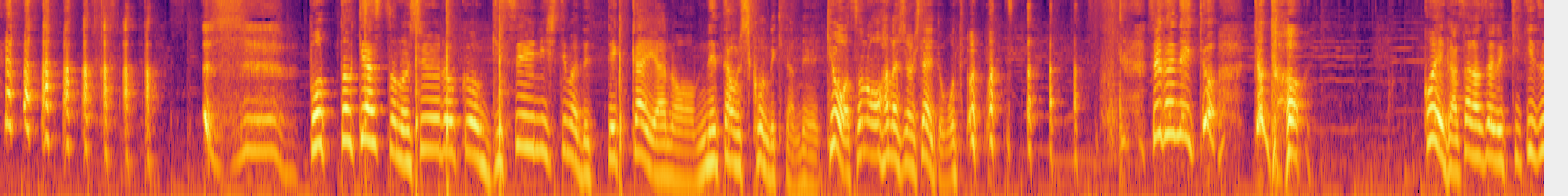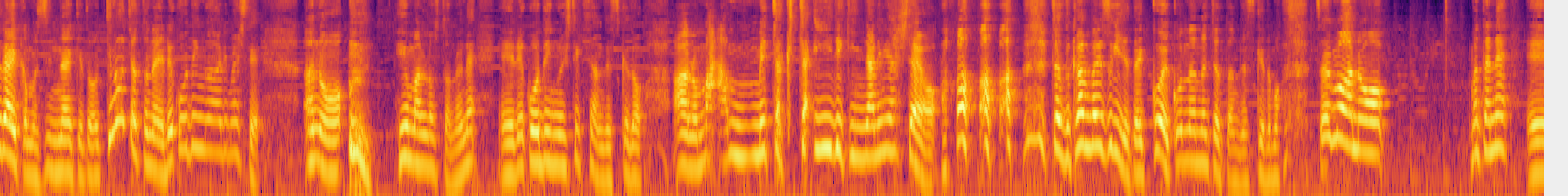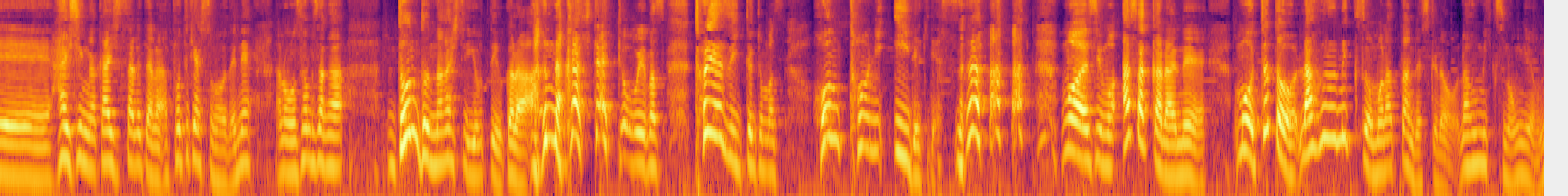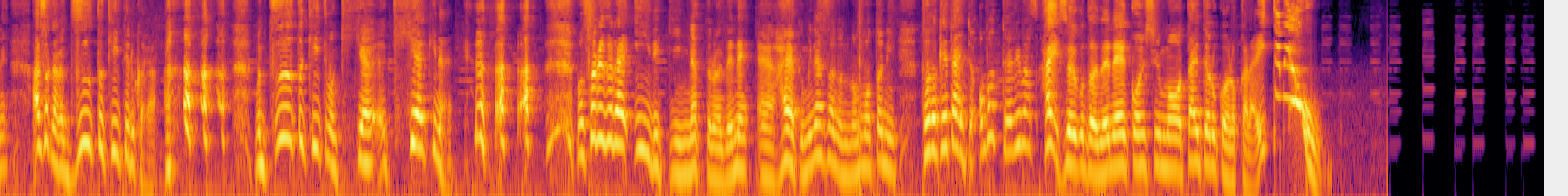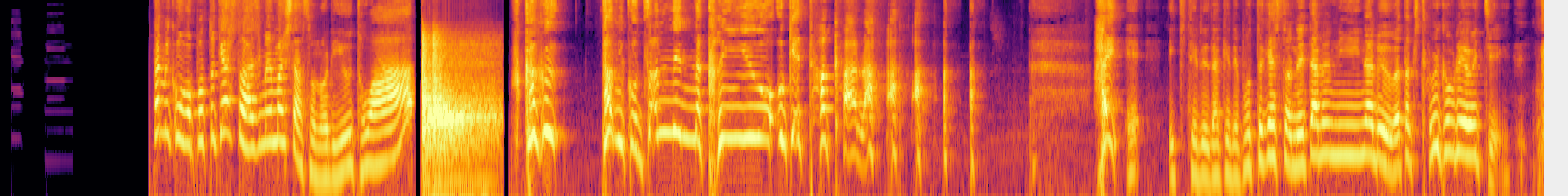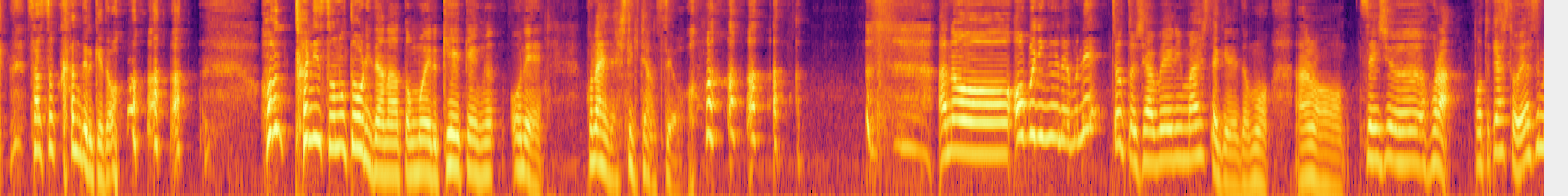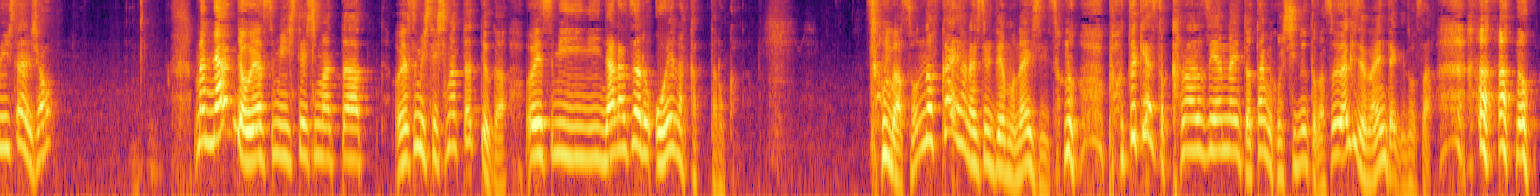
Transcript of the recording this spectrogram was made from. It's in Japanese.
ポッドキャストの収録を犠牲にしてまででっかいあのネタを仕込んできたんで、今日はそのお話をしたいと思っております。それからね、今日、ちょっと、声ガサガサで聞きづらいかもしれないけど、昨日ちょっとね、レコーディングがありまして、あの、ヒューマンロストのね、えレコーディングしてきたんですけど、あの、まあ、めちゃくちゃいい出来になりましたよ。ちょっと頑張りすぎてて、声こんなになっちゃったんですけども、それもあの、またね、えー配信が開始されたら、ポッドキャストの方でね、あの、おさむさんが、どんどん流していいよって言うから、流したいと思います。とりあえず言っておきます。本当にいい出来です。もう私もう朝からね、もうちょっとラフミックスをもらったんですけど、ラフミックスの音源をね、朝からずっと聞いてるから。もうずっと聞いても聞き聞き飽きない。もうそれぐらいいい出来になったのでね、えー早く皆さんの元に届けたいと思っております。はい、そういうことでね、今週もタイトルコールから行ってみようタミコがポッドキャストを始めました。その理由とは？深く、タミコ残念な勧誘を受けたから。はい、え、生きてるだけでポッドキャストネタになる私、タミコブレオイチ。早速噛んでるけど。本当にその通りだなと思える経験をね、この間してきたんですよ。あのーオープニングでもね、ちょっと喋りましたけれども、あのー先週、ほら、ポッドキャストお休みしたでしょ？まあ、なんでお休みしてしまった、お休みしてしまったっていうか、お休みにならざるを得なかったのか。そまあ、そんな深い話でもないし、その、ポッドキャスト必ずやんないとタミコ死ぬとかそういうわけじゃないんだけどさ。あの、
